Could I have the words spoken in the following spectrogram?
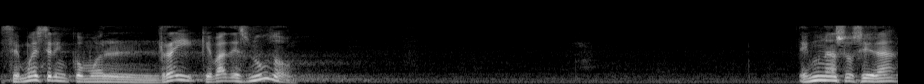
se muestren como el rey que va desnudo. En una sociedad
